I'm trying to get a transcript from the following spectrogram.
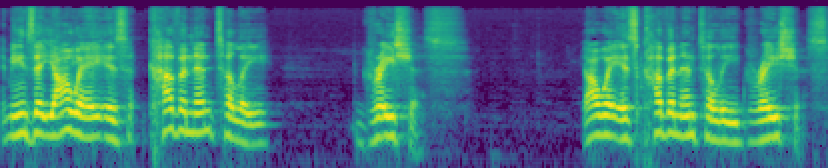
it means that Yahweh is covenantally gracious. Yahweh is covenantally gracious.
